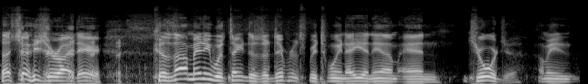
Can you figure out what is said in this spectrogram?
That shows you right there. Because not many would think there's a difference between A and M and Georgia. I mean,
